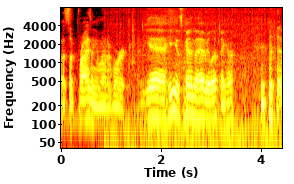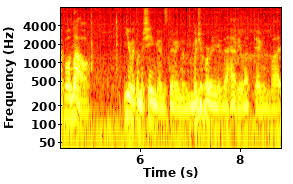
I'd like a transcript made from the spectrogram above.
a surprising amount of work. Yeah, he is kind of heavy lifting, huh? well, no. You with the machine guns doing the majority of the heavy lifting, but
